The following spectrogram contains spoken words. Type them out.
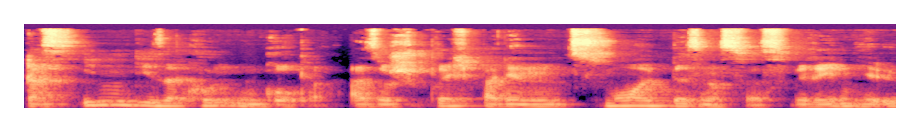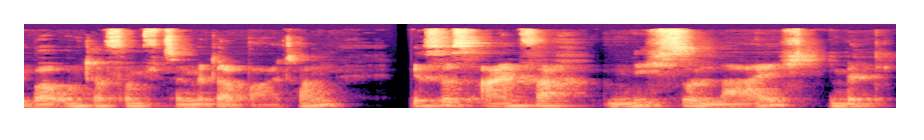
dass in dieser Kundengruppe, also sprich bei den Small Businesses, wir reden hier über unter 15 Mitarbeitern, ist es einfach nicht so leicht, mit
